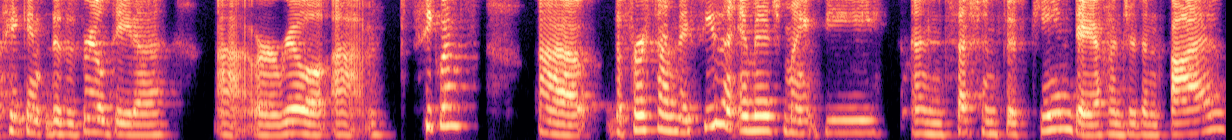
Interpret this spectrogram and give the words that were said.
taken, this is real data uh, or a real um, sequence. Uh, the first time they see the image might be in session 15, day 105.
